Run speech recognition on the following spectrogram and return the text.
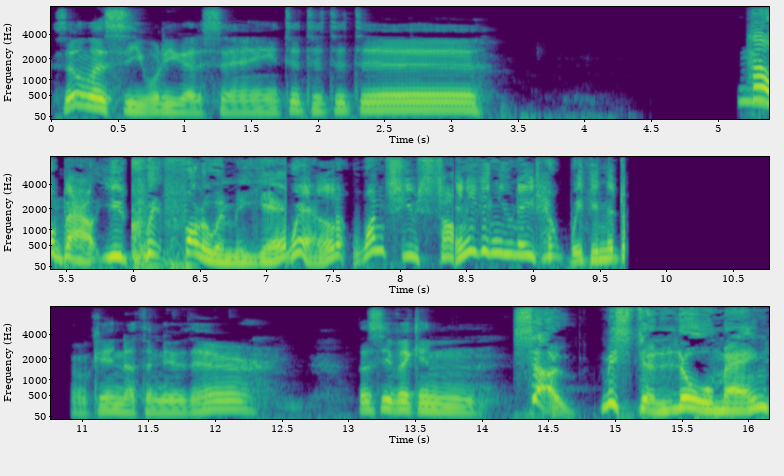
So let's see. What do you got to say? Da-da-da-da. How about you quit following me, yeah? Well, once you saw anything you need help with in the Okay, nothing new there. Let's see if I can. So, Mr. Lawman,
